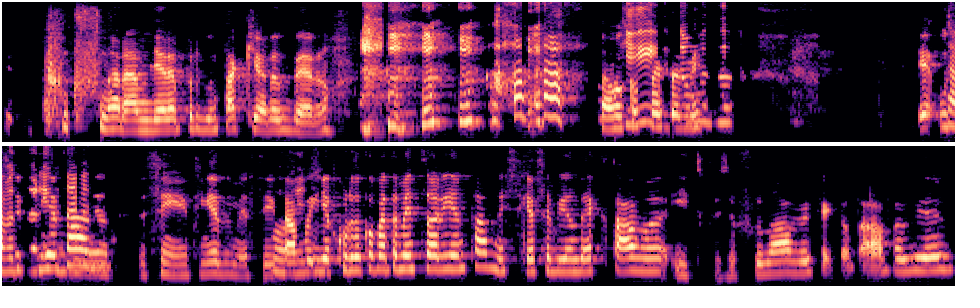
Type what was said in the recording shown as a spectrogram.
telefonar à mulher a perguntar que horas eram. Estava completamente. Então, estava desorientado. Sim, tinha demência. E, estava, e acordou completamente desorientado, nem sequer sabia onde é que estava. E depois eu fui lá ver o que é que ele estava a fazer.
